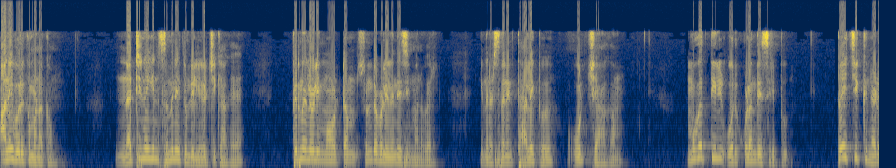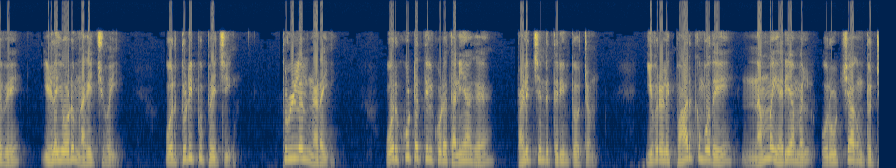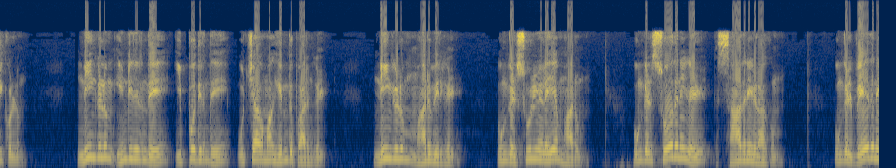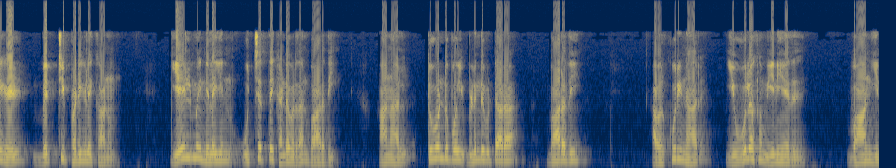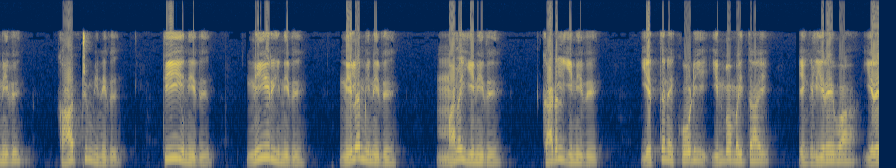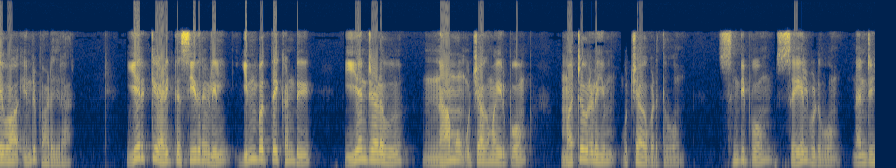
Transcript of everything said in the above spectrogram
அனைவருக்கும் வணக்கம். நற்றினையின் சிந்தனை துண்டில் நிகழ்ச்சிக்காக திருநெல்வேலி மாவட்டம் சுண்டவளியிலிருந்து சிமானுவேல் இந்த நட்சத்திரின் தலைப்பு உற்சாகம். முகத்தில் ஒரு குழந்தை சிரிப்பு. பேச்சுக்கு நடுவே இளையோடும் நகைச்சுவை. ஒரு துடிப்பு பேச்சு துள்ளல் நடை. ஒரு கூட்டத்தில் கூட தனியாக பளிச்சென்று தெரியும் தோற்றம். இவர்களை பார்க்கும்போதே நம்மை அறியாமல் ஒரு உற்சாகம் தொற்றிக்கொள்ளும். நீங்களும் இன்றிலிருந்தே இப்போதிருந்தே உற்சாகமாக இருந்து பாருங்கள். நீங்களும் மாறுவீர்கள். உங்கள் சூழ்நிலையே மாறும். உங்கள் சோதனைகள் சாதனைகளாகும். உங்கள் வேதனைகள் வெற்றி படிகளை காணும். ஏழ்மை நிலையின் உச்சத்தை கண்டவர்தான் பாரதி. ஆனால் துவண்டு போய் விழுந்து விட்டாரா பாரதி? அவர் கூறினார் இவ்வுலகம் இனியது. வான் இனிது காற்றும் இனிது தீ இனிது நீர் இனிது நிலம் இனிது மலை இனிது கடல் இனிது எத்தனை கோடி இன்பம் வைத்தாய் எங்கள் இறைவா இறைவா என்று பாடுகிறார். இயற்கை அளித்த சீதனங்களில் இன்பத்தை கண்டு இயன்ற அளவு நாமும் உற்சாகமாய் இருப்போம் மற்றவர்களையும் உற்சாகப்படுத்துவோம். சிந்திப்போம் செயல்படுவோம். நன்றி.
